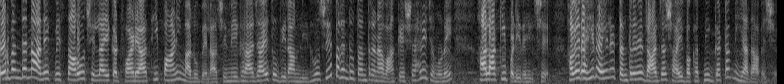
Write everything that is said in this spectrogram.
પોરબંદરના અનેક વિસ્તારો છેલ્લા એક અઠવાડિયાથી પાણીમાં ડૂબેલા છે. મેઘરાજાએ તો વિરામ લીધો છે, પરંતુ તંત્રના વાંકે શહેરીજનોને હાલાકી પડી રહી છે. હવે રહી રહીને તંત્રને રાજાશાહી વખતની ગટરની યાદ આવે છે.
